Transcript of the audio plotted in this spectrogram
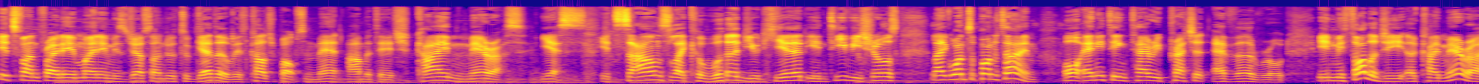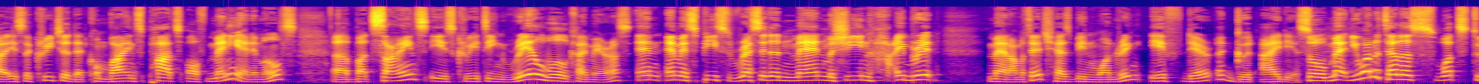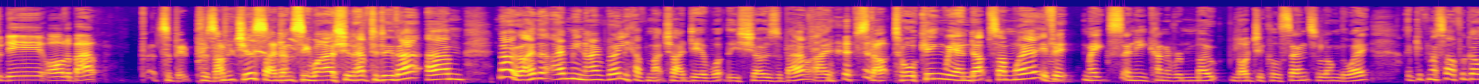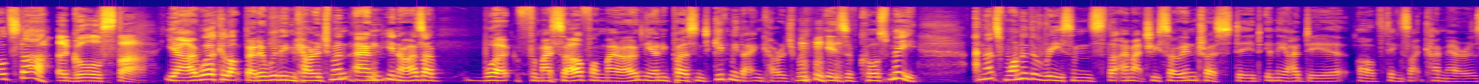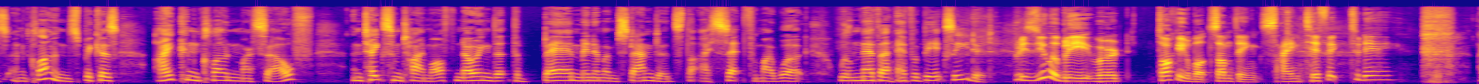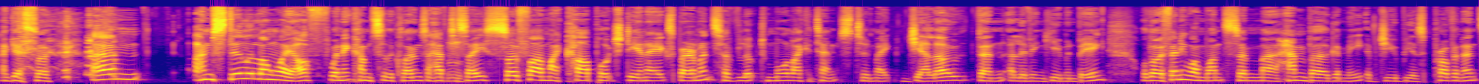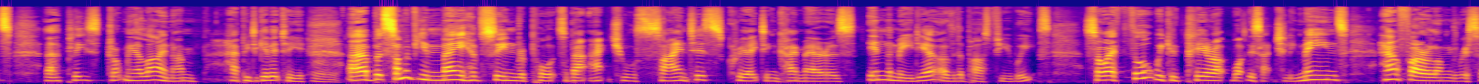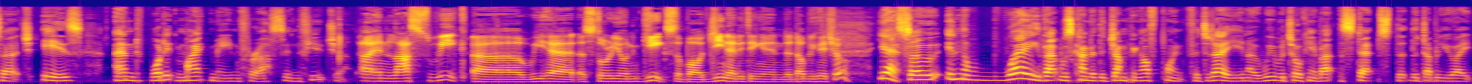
It's Fun Friday. My name is Jeff Sandhu together with Culture Pop's Matt Armitage. Chimeras. Yes, it sounds like a word you'd hear in TV shows like Once Upon a Time or anything Terry Pratchett ever wrote. In mythology, a chimera is a creature that combines parts of many animals, uh, but science is creating real world chimeras, and MSP's resident man machine hybrid Matt Armitage has been wondering if they're a good idea. So, Matt, you want to tell us what's today all about? That's a bit presumptuous. I don't see why I should have to do that. Um, no, I, I, mean, I rarely have much idea what these shows about. I start talking, we end up somewhere. If it makes any kind of remote logical sense along the way, I give myself a gold star. A gold star. Yeah, I work a lot better with encouragement. And, you know, as I work for myself on my own, the only person to give me that encouragement is, of course, me. And that's one of the reasons that I'm actually so interested in the idea of things like chimeras and clones, because I can clone myself and take some time off, knowing that the bare minimum standards that I set for my work will never, ever be exceeded. Presumably, we're talking about something scientific today. I guess so. Um, I'm still a long way off when it comes to the clones, I have to mm. say. So far, my car porch DNA experiments have looked more like attempts to make jello than a living human being. Although, if anyone wants some uh, hamburger meat of dubious provenance, uh, please drop me a line. I'm happy to give it to you. Mm. Uh, but some of you may have seen reports about actual scientists creating chimeras in the media over the past few weeks. So I thought we could clear up what this actually means, how far along the research is, and what it might mean for us in the future. Uh, and last week, uh, we had a story on Geeks about gene editing and the WHO. Yeah, so in the way, that was kind of the jumping off point for today. You know, we were talking about the steps that the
